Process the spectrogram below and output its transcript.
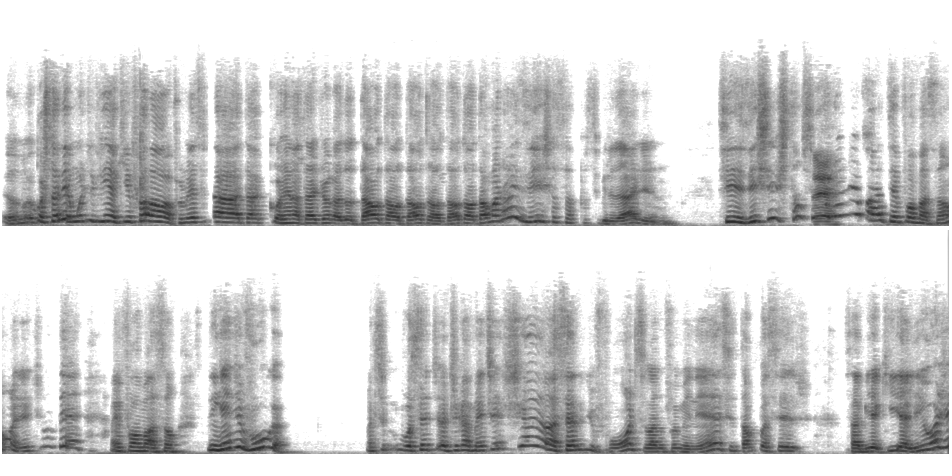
Eu, eu gostaria muito de vir aqui e falar, ó, o Fluminense tá, tá correndo atrás de jogador tal, tal, tal, tal, tal, tal, tal, mas não existe essa possibilidade. Se existe, eles estão segurando é. demais essa informação. A gente não tem. a informação. Ninguém divulga. Você, antigamente a gente tinha uma série de fontes lá no Fluminense e tal, que você sabia aqui e ali. Hoje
